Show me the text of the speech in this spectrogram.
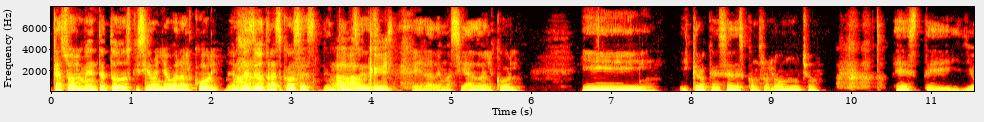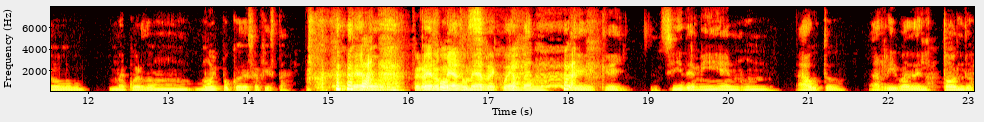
casualmente todos quisieron llevar alcohol en vez de otras cosas, Ah, entonces era demasiado alcohol. Y, y creo que se descontroló mucho. Este, yo me acuerdo muy poco de esa fiesta. Pero, pero, me, recuerdan que, que sí, de mí en un auto arriba del toldo,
